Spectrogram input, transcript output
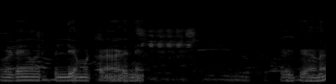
ഇവിടെയും ഒരു വലിയ മുട്ടനാടിനെ ഇരിക്കുകയാണ്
